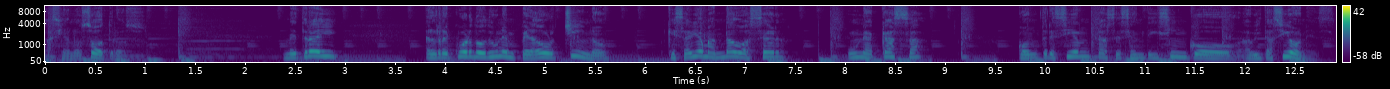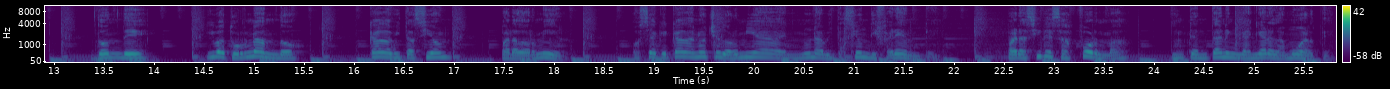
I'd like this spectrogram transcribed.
hacia nosotros, me trae el recuerdo de un emperador chino que se había mandado hacer una casa con 365 habitaciones, donde iba turnando cada habitación para dormir. O sea que cada noche dormía en una habitación diferente para así de esa forma intentar engañar a la muerte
